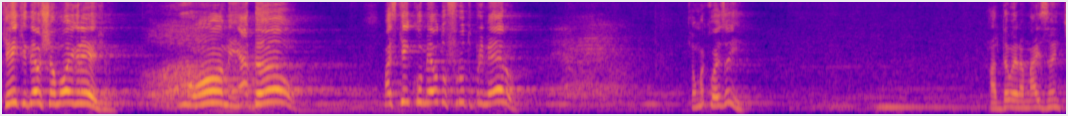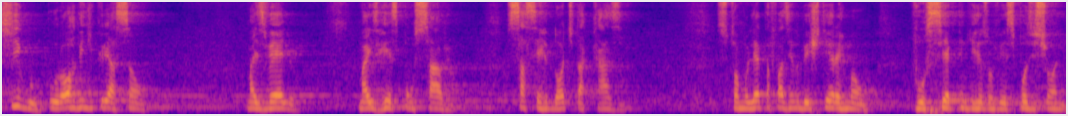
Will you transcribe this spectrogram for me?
Quem que Deus chamou a igreja? O homem, Adão. Mas quem comeu do fruto primeiro? Tem uma coisa aí. Adão era mais antigo por ordem de criação, mais velho, mais responsável sacerdote da casa. Se tua mulher está fazendo besteira, irmão, você é que tem que resolver, se posicione.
